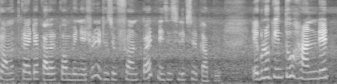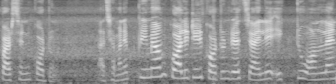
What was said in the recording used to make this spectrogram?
চমৎকার একটা কালার কম্বিনেশন, এটা হচ্ছে ফ্রন্ট পার্ট, নিচে স্লিপসের কাপড়। এগুলো কিন্তু হান্ড্রেড পারসেন্ট কটন আচ্ছা মানে প্রিমিয়াম কোয়ালিটির কটন ড্রেস চাইলে একটু অনলাইন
